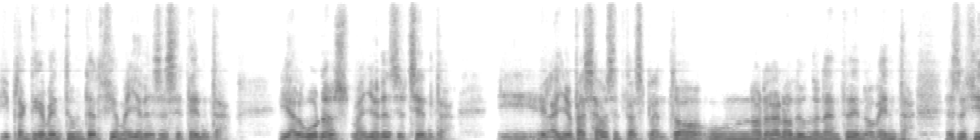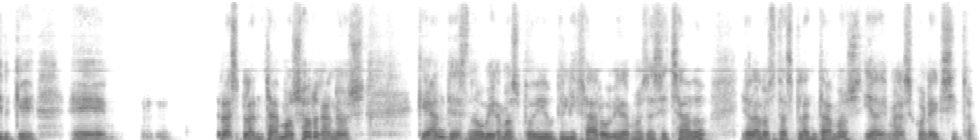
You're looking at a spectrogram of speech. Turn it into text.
y prácticamente un tercio mayores de 70 y algunos mayores de 80. Y el año pasado se trasplantó un órgano de un donante de 90. Es decir, que eh, trasplantamos órganos que antes no hubiéramos podido utilizar hubiéramos desechado y ahora los trasplantamos y además con éxito.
